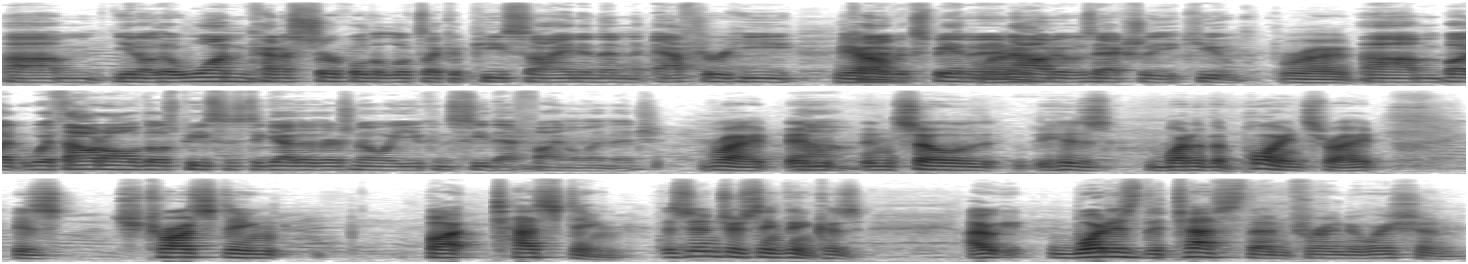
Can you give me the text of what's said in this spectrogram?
um, you know, the one kind of circle that looked like a peace sign, and then after he Yeah, kind of expanded right. it out, it was actually a cube. Right. Um, but without all of those pieces together, there's no way you can see that final image. Right, and Um, and so his one of the points, right, is trusting, but testing. It's an interesting thing because, I what is the test then for intuition,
